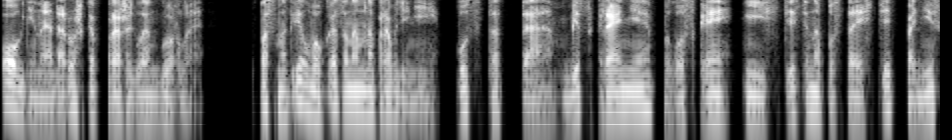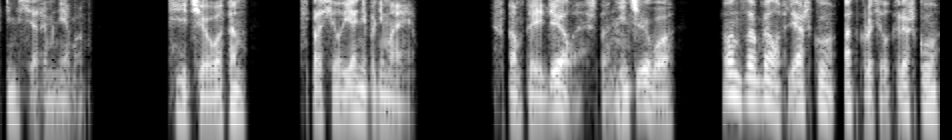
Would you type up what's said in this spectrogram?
Огненная дорожка прожигла горло. Посмотрел в указанном направлении. Пустота, бескрайняя, плоская и, естественно, пустая степь под низким серым небом. «И чего там?» — спросил я, не понимая. В том-то и дело, что ничего. Он забрал фляжку, открутил крышку,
